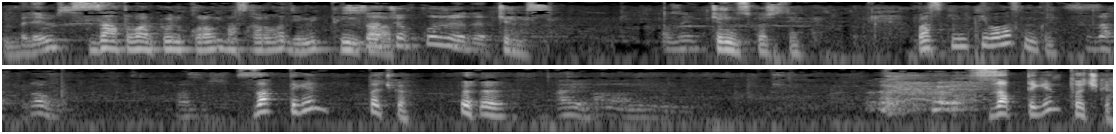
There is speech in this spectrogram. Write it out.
Білеміз. Сызаты бар көлік құралын басқаруға демек тыйым сызат салады. жоқ қой ол жерде жүріңіз жүріңіз көрсетейін бас киім киіп аласыз мүмкін сызат ау сызат деген точка. Сызап деген точка.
